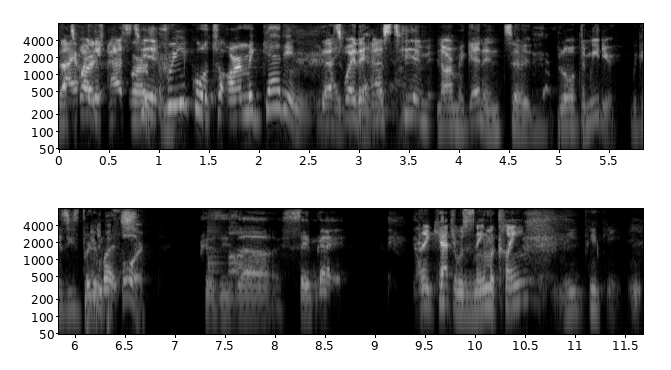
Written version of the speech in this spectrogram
That's why they diehards asked are a him. prequel to Armageddon. That's I why they get asked now. him in Armageddon to blow up the meteor because he's done Pretty it much. before. because he's uh same guy. I didn't catch it. Was his name McClane? He, he,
